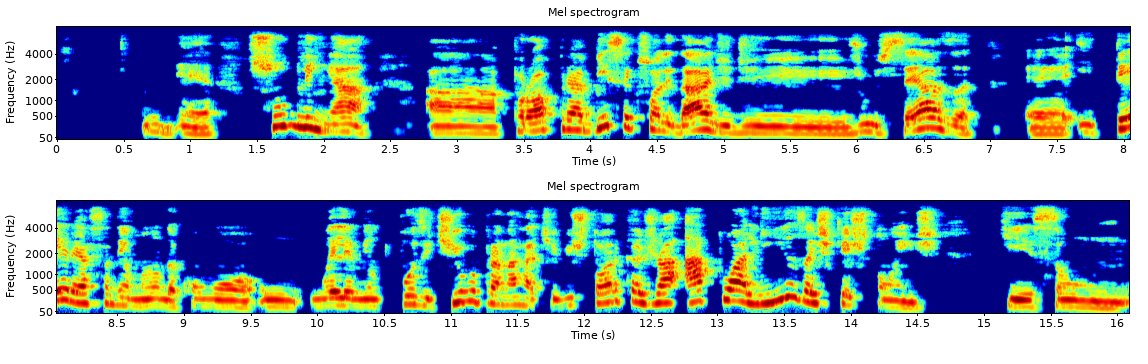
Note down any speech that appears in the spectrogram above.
é, sublinhar a própria bissexualidade de Júlio César é, e ter essa demanda como um, um elemento positivo para a narrativa histórica já atualiza as questões que são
